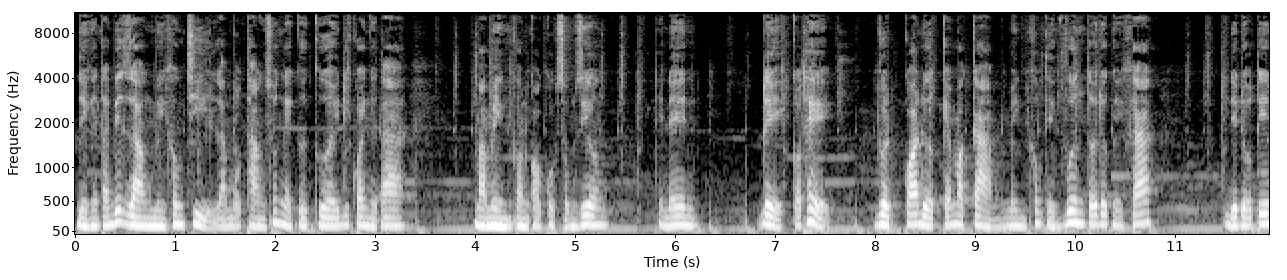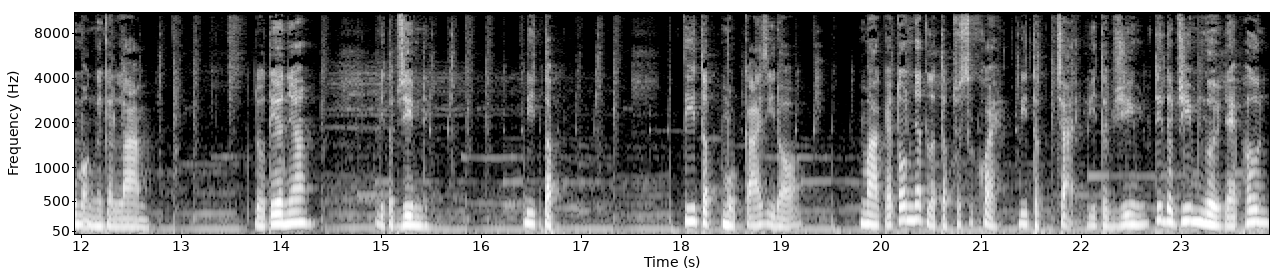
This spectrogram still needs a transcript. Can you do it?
để người ta biết rằng mình không chỉ là một thằng suốt ngày cười cười đi quanh người ta, mà mình còn có cuộc sống riêng. Thế nên, để có thể vượt qua được cái mặc cảm mình không thể vươn tới được người khác, điều đầu tiên mọi người cần làm. Đầu tiên nhá, đi tập gym đi. Đi tập đi tập một cái gì đó. Mà cái tốt nhất là tập cho sức khỏe, đi tập chạy, đi tập gym. Đi tập gym người đẹp hơn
